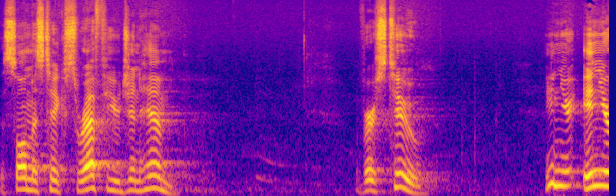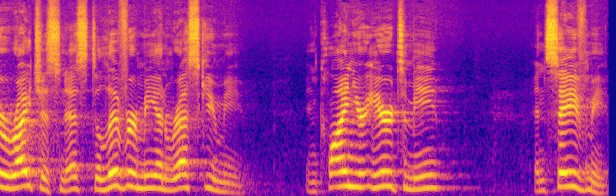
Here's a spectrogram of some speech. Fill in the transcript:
The psalmist takes refuge in him. Verse 2 in your, in your righteousness, deliver me and rescue me. Incline your ear to me and save me.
